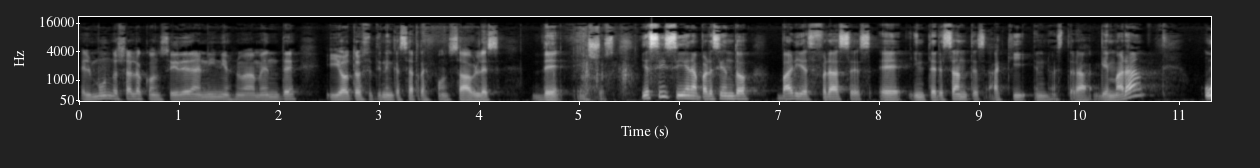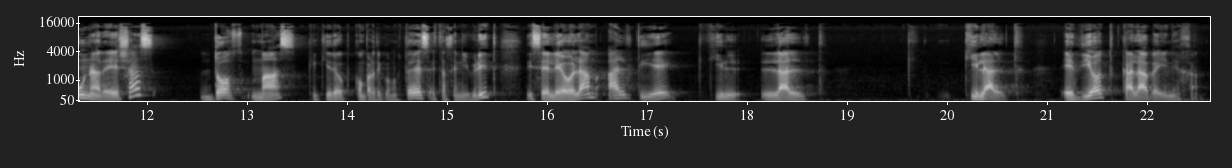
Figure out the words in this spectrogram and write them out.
el mundo ya lo considera niños nuevamente y otros se tienen que hacer responsables de ellos. Y así siguen apareciendo varias frases eh, interesantes aquí en nuestra Gemara. Una de ellas, dos más que quiero compartir con ustedes, estas en Ibrit, dice Leolam altie kilalt, kilalt, ediot kalabeineja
